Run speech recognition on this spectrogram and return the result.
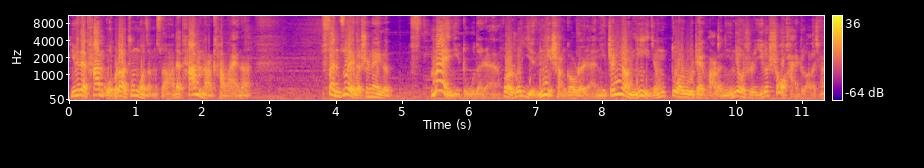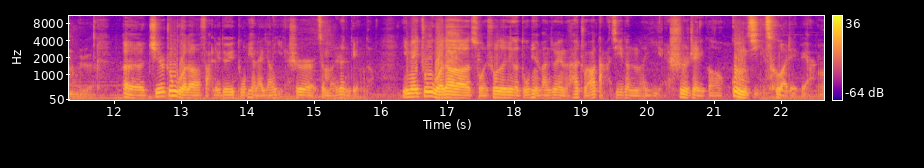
因为在他们我不知道中国怎么算啊，在他们那儿看来呢，犯罪的是那个。卖你毒的人，或者说引你上钩的人，你真正你已经堕入这块了，您就是一个受害者了，相当于。呃，其实中国的法律对于毒品来讲也是这么认定的，因为中国的所说的这个毒品犯罪呢，它主要打击的呢也是这个供给侧这边，嗯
